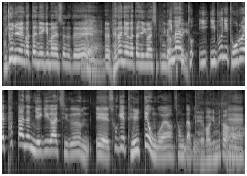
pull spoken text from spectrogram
무전 여행 갔다는 얘기만 했었는데 네. 네, 배낭 여행 갔다는 얘기만 했을 뿐인데 이만 도, 이, 이분이 도로에 탔다는 얘기가 지금, 예, 소개될 때 온 거예요, 정답이. 대박입니다. 예.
